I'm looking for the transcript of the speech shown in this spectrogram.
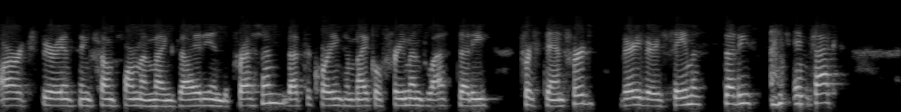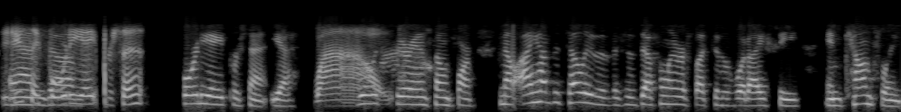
are experiencing some form of anxiety and depression. That's according to Michael Freeman's last study for Stanford. Very, very famous studies. In fact, did you and, say 48%? Um, 48%, yes. Wow. Will experience some form. Now, I have to tell you that this is definitely reflective of what I see in counseling.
